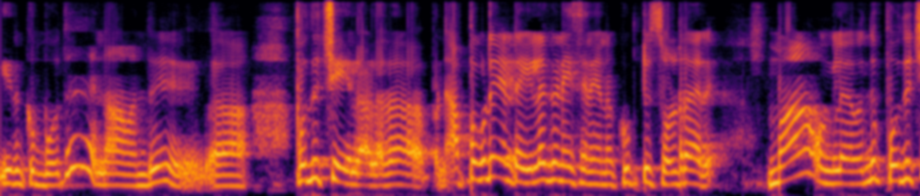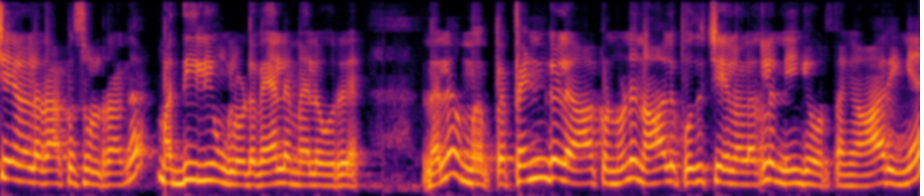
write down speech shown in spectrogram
இருக்கும்போது நான் வந்து பொதுச் செயலாளராக அப்போ கூட என்கிட்ட இலகணேசன் என்னை கூப்பிட்டு சொல்கிறாரு மா உங்களை வந்து பொதுச் செயலாளராக சொல்கிறாங்க மத்தியிலையும் உங்களோட வேலை மேலே ஒரு அதனால ம- பெண்களை ஆக்கணும்னு நாலு பொதுச் செயலாளர்ல நீங்க ஒருத்தங்க ஆறீங்க.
